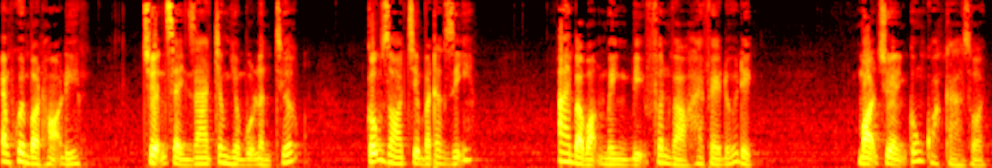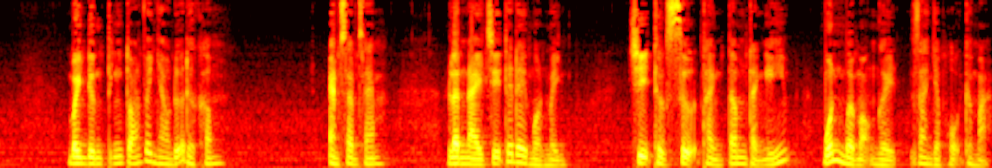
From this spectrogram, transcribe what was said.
em khuyên bọn họ đi. Chuyện xảy ra trong nhiệm vụ lần trước cũng do chị bất đắc dĩ. Ai bảo bọn mình bị phân vào hai phe đối địch. Mọi chuyện cũng qua cả rồi. Mình đừng tính toán với nhau nữa được không? Em xem xem. Lần này chị tới đây một mình. Chị thực sự thành tâm thành ý muốn mời mọi người gia nhập hội cơ mà.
